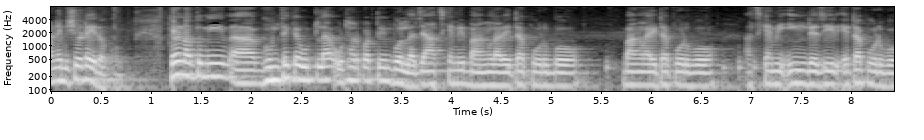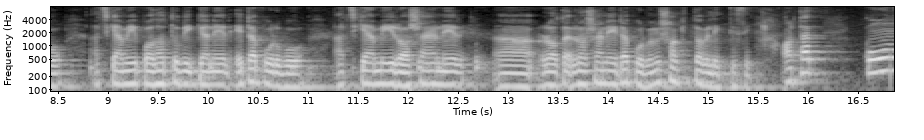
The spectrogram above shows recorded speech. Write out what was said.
মানে বিষয়টা এরকম। ধরে নাও তুমি ঘুম থেকে উঠলা ওঠার পর তুমি বললা যে, আজকে আমি বাংলার এটা পড়ব, বাংলা এটা পড়ব, আজকে আমি ইংরেজির এটা পড়ব, আজকে আমি পদার্থবিজ্ঞানের এটা পড়ব, আজকে আমি রসায়নের রসায়নে এটা পড়ব। আমি সংক্ষিপ্তভাবে লিখতেছি। অর্থাৎ কোন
